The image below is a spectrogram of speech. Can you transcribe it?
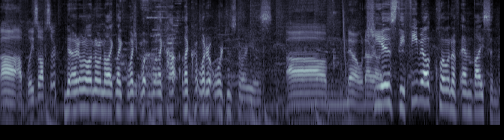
Uh, a police officer? No, no, no, no. Like, like what, what, what- like how, like what her origin story is. Um, no, not She really. is the female clone of M Bison.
